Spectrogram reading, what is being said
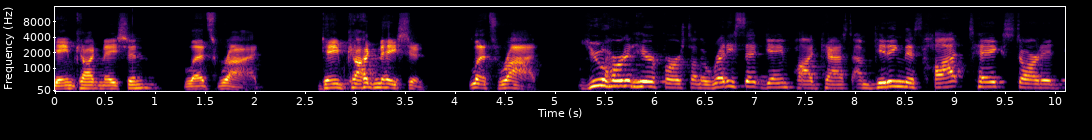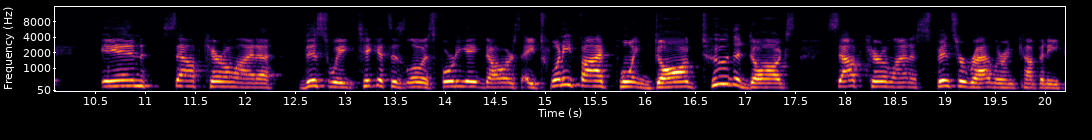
Gamecock Nation, let's ride. Gamecock Nation, let's ride. You heard it here first on the Ready Set Game podcast. I'm getting this hot take started in South Carolina this week. Tickets as low as $48, a 25 point dog to the dogs. South Carolina, Spencer Rattler and company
